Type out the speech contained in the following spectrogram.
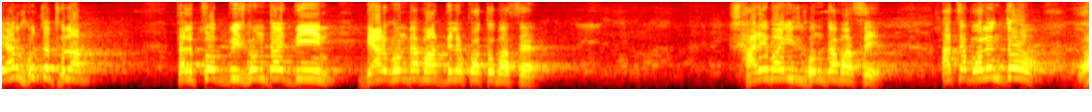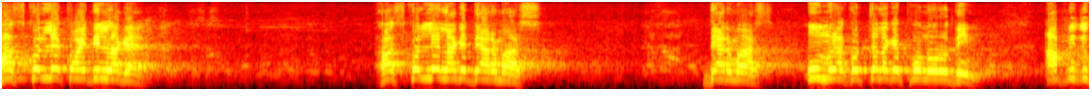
দেড় ঘণ্টা থুলাম তাহলে চব্বিশ ঘন্টায় দিন, দেড় ঘণ্টা বাদ দিলে কত বাঁচে? সাড়ে বাইশ ঘণ্টা বাঁচে। আচ্ছা বলেন তো, হজ করলে কয় দিন লাগে? হজ করলে লাগে দেড় মাস। দেড় মাস। উমরা করতে লাগে পনেরো দিন। আপনি যদি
